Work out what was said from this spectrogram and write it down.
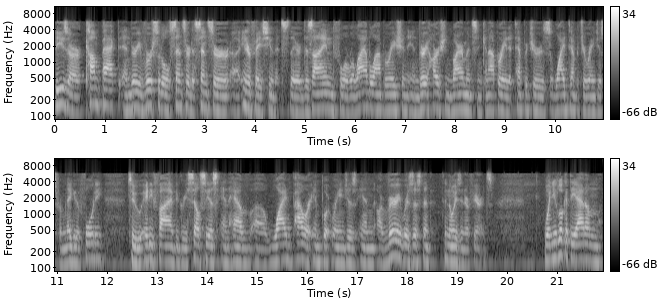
these are compact and very versatile sensor-to-sensor -sensor, uh, interface units. They're designed for reliable operation in very harsh environments and can operate at temperatures, wide temperature ranges from negative 40 to 85 degrees Celsius and have uh, wide power input ranges and are very resistant to noise interference. When you look at the ADAM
